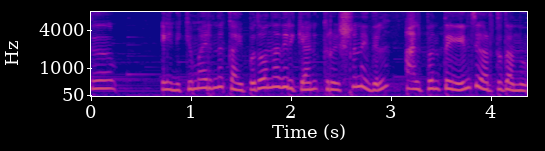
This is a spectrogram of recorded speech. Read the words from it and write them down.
ഇത് എനിക്ക് മരുന്ന് കയ്പ് തോന്നാതിരിക്കാൻ കൃഷ്ണൻ ഇതിൽ അല്പം തേൻ ചേർത്ത് തന്നു.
